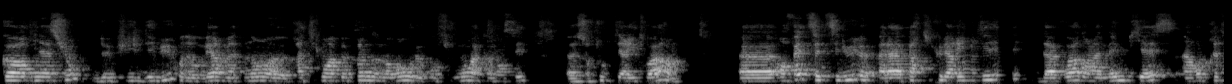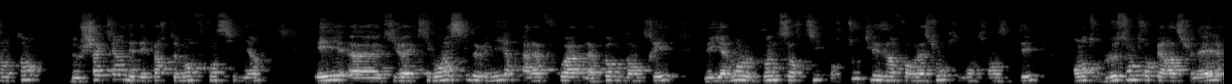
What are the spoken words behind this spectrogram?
coordination depuis le début, qu'on a ouvert maintenant euh, pratiquement à peu près au moment où le confinement a commencé euh, sur tout le territoire. Euh, en fait, cette cellule a la particularité d'avoir dans la même pièce un représentant de chacun des départements franciliens et euh, qui, vont ainsi devenir à la fois la porte d'entrée, mais également le point de sortie pour toutes les informations qui vont transiter entre le centre opérationnel,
